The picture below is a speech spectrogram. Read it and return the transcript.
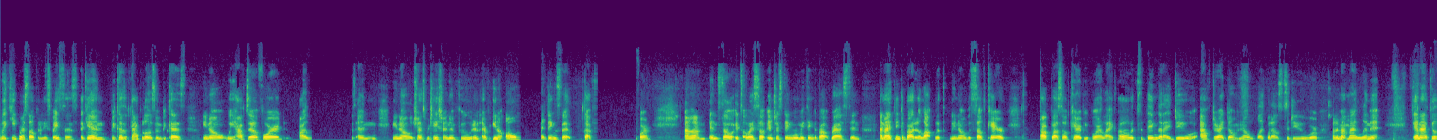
we keep ourselves in these spaces again because of capitalism, because you know, we have to afford our and you know, transportation and food and every you know, all things that that for. Um, and so it's always so interesting when we think about rest and and I think about it a lot with you know with self care. Talk about self care. People are like, oh, it's the thing that I do after I don't know like what else to do or when I'm at my limit. And I feel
